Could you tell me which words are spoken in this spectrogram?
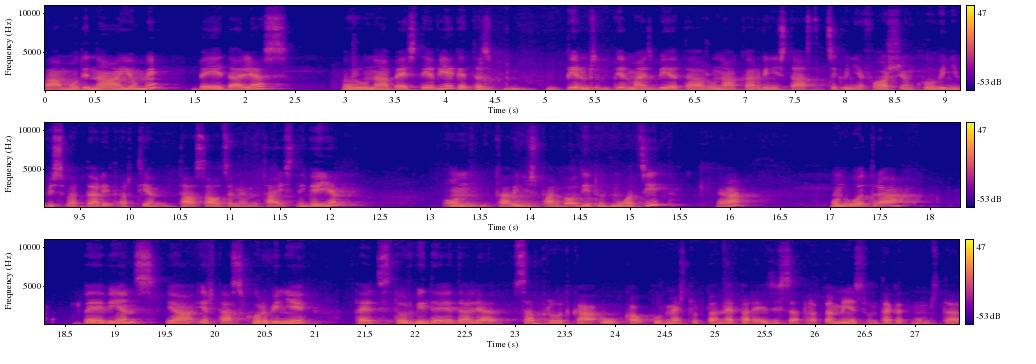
pamudinājumi, B daļas. Runā bezdievīgi. Tas pirms, pirmais bija tā runā, kā viņi stāsta, cik viņi ir forši un ko viņi vispār var darīt ar tiem tā saucamiem taisnīgajiem un kā viņus pārbaudīt un mocīt. Ja? Un otrā, B1, ja, ir tas, kur viņi pēc tam vidēja daļa saprot, ka u, kaut kur mēs tur tā nepareizi sapratāmies, un tagad mums tā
